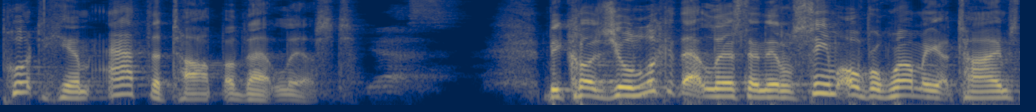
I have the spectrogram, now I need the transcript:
put him at the top of that list because you'll look at that list and it'll seem overwhelming at times.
